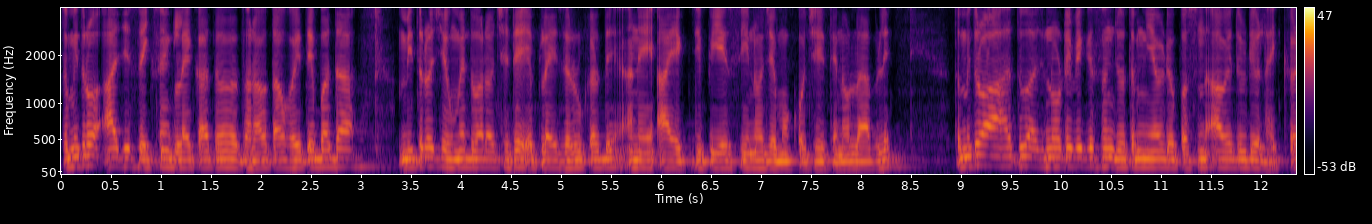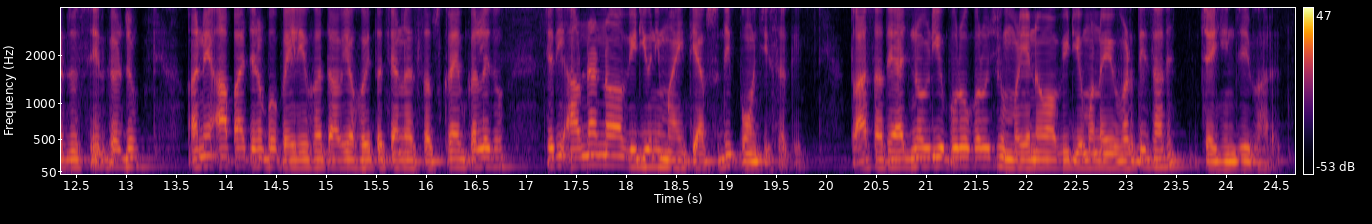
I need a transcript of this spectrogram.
તો મિત્રો, આ જે શૈક્ષણિક લાયકાત ધરાવતા હોય તે બધા મિત્રો છે ઉમેદવારો છે તે એપ્લાય જરૂર કરી દે અને આ એક જીપીએસસીનો જે મોકો છે તેનો લાભ લે. તો મિત્રો, આ હતું આજ નોટિફિકેશન જો તમને આ વીડિયો પસંદ આવે તો વીડિયો લાઇક કરજો શેર કરજો. અને આ પાંચ ચેનલ પર પહેલી વખત આવ્યા હોય તો ચેનલ સબસ્ક્રાઈબ કરી લેજો, જેથી આવનાર નવા વિડીયોની માહિતી આપ સુધી પહોંચી શકે. તો આ સાથે આજનો વીડિયો પૂરો કરું છું. મળીએ નવા વિડીયોમાં નવી વર્તી સાથે. જય હિન્દ, જય ભારત.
